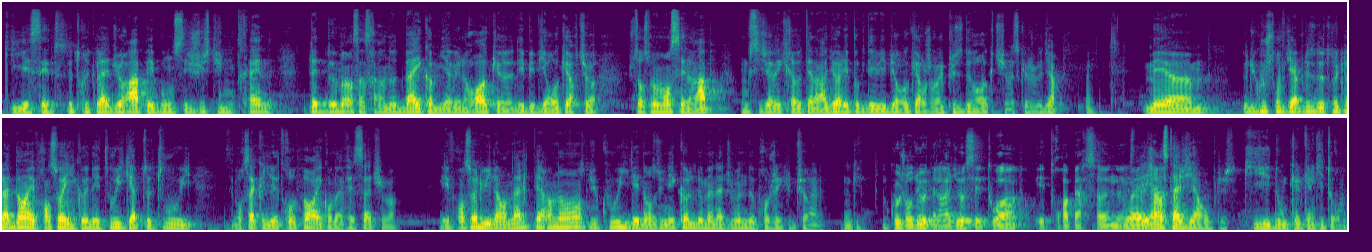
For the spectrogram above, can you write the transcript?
qui est cette- ce truc-là du rap. Et bon, c'est juste une trend. Peut-être demain, ça sera un autre bail comme il y avait le rock euh, des baby rockers, tu vois. Juste en ce moment, c'est le rap. Donc si j'avais créé Hôtel Radio à l'époque des baby rockers, j'aurais plus de rock, tu vois ce que je veux dire? Mais du coup, je trouve qu'il y a plus de trucs là-dedans. Et François, il connaît tout, il capte tout. il- C'est pour ça qu'il est trop fort et qu'on a fait ça, tu vois. Et François, lui, il est en alternance. Du coup, il est dans une école de management de projets culturels. Donc aujourd'hui, Hôtel Radio, c'est toi et trois personnes. Ouais, et un stagiaire en plus, qui est donc quelqu'un qui tourne.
